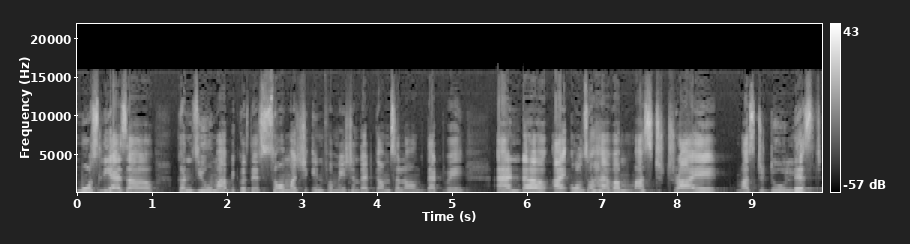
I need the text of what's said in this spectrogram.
mostly as a consumer because there's so much information that comes along that way. And uh, I also have a must try, must do list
